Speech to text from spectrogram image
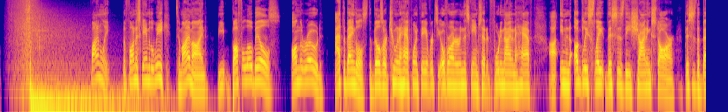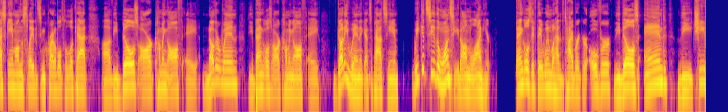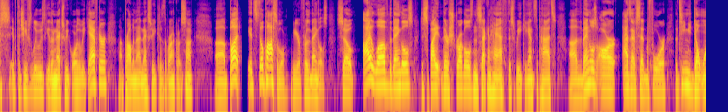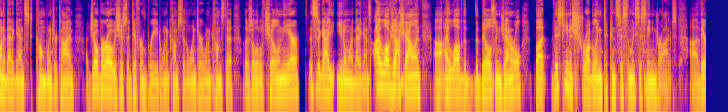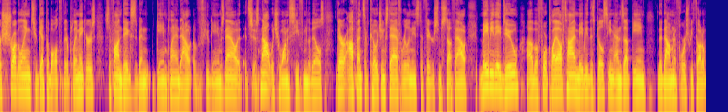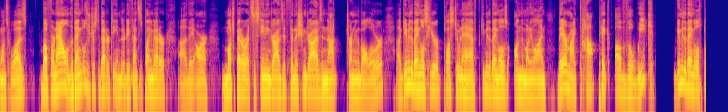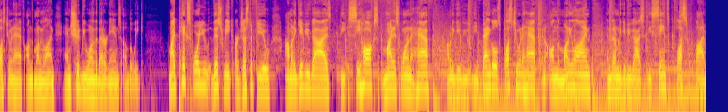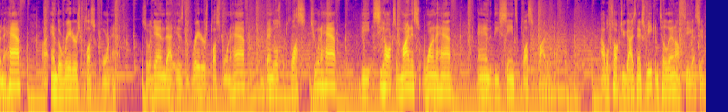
Finally, the funnest game of the week, to my mind, the Buffalo Bills on the road at the Bengals. The Bills are two and a half point favorites. The over under in this game set at 49 and a half. Uh, in an ugly slate, this is the shining star. This is the best game on the slate. It's incredible to look at. Uh, the Bills are coming off a, another win. The Bengals are coming off a gutty win against a Pats team. We could see the one seed on the line here. Bengals, if they win, will have the tiebreaker over the Bills and the Chiefs if the Chiefs lose either next week or the week after. Uh, probably not next week because the Broncos suck. Uh, but it's still possible here for the Bengals. So I love the Bengals despite their struggles in the second half this week against the Pats. Uh, the Bengals are, as I've said before, the team you don't want to bet against come wintertime. Uh, Joe Burrow is just a different breed when it comes to the winter, when it comes to there's a little chill in the air. This is a guy you don't want to bet against. I love Josh Allen. Uh, I love the, the Bills in general, but this team is struggling to consistently sustain drives. Uh, they're struggling to get the ball to their playmakers. Stefon Diggs has been game planned out of a few games now. It's just not what you want to see from the Bills. Their offensive coaching staff really needs to figure some stuff out. Maybe they do uh, before playoff time. Maybe this Bills team ends up being the dominant force we thought it once was. But for now, the Bengals are just a better team. Their defense is playing better. Uh, they are much better at sustaining drives, at finishing drives, and not turning the ball over. Uh, give me the Bengals here, plus two and a half. Give me the Bengals on the money line. They are my top pick of the week. Give me the Bengals plus two and a half on the money line, and should be one of the better games of the week. My picks for you this week are just a few. I'm going to give you guys the Seahawks minus one and a half. I'm going to give you the Bengals plus two and a half and on the money line. And then I'm going to give you guys the Saints plus five and a half uh, and the Raiders plus four and a half. So again, that is the Raiders plus four and a half, the Bengals plus two and a half, the Seahawks minus one and a half, and the Saints plus five and a half. I will talk to you guys next week. Until then, I'll see you guys soon.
